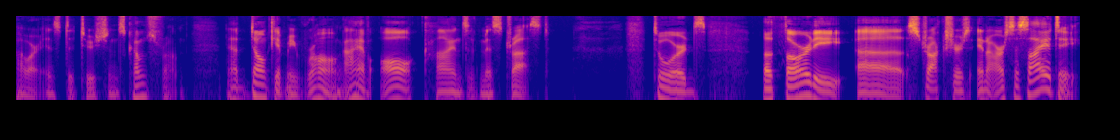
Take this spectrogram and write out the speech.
our institutions comes from. Now, don't get me wrong, I have all kinds of mistrust towards authority uh, structures in our society.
